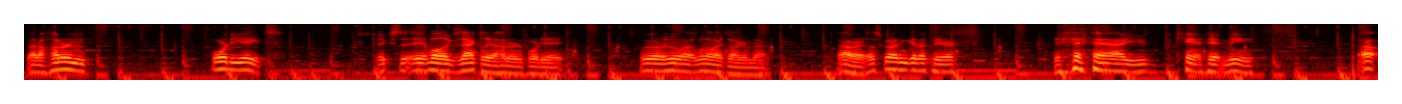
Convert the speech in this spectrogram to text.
About 148. Eh, well, exactly 148. Who, who, what am I talking about? Alright, let's go ahead and get up here. Yeah, you can't hit me. Oh,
